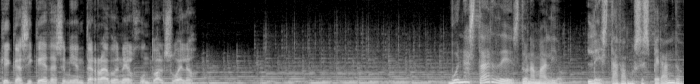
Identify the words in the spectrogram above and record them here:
que casi queda semienterrado en él junto al suelo. Buenas tardes, don Amalio. Le estábamos esperando.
